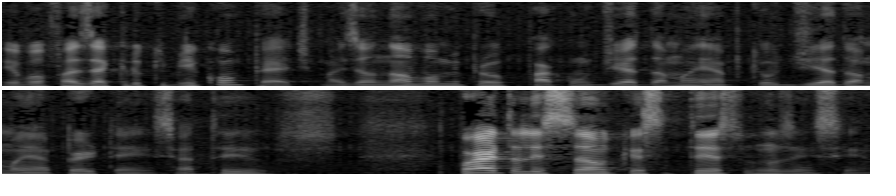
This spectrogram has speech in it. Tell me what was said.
Eu vou fazer aquilo que me compete, mas eu não vou me preocupar com o dia do amanhã, porque o dia do amanhã pertence a Deus. Quarta lição que esse texto nos ensina.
